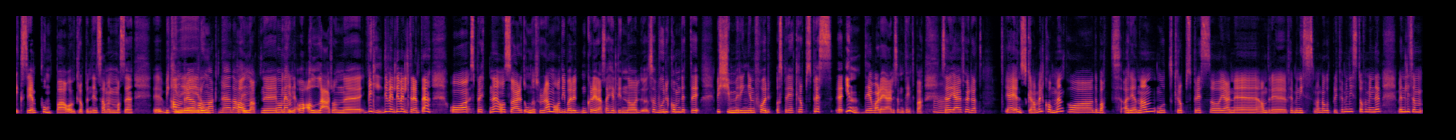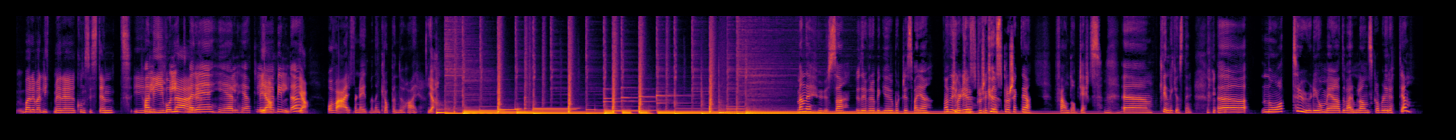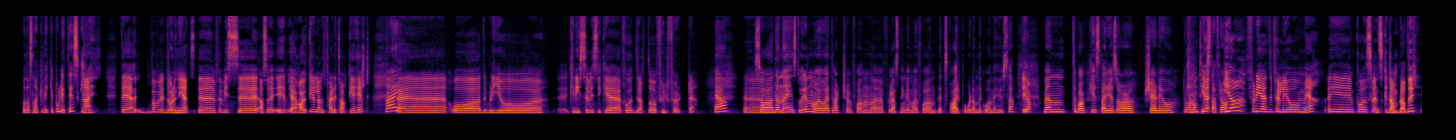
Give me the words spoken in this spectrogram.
ekstremt pumpa overkroppen din sammen med masse eh, Andre bikinirom halvnakne damer. halvnakne Og menn. og alle er sånn eh, veldig, veldig veltrente og spretne, og så er det et ungdomsprogram, og de bare kler av seg hele tiden, og så hvor kom dette bekymringen for å spre kroppspress eh, inn? Det var det jeg liksom tenkte på. Mm. Så jeg føler at jeg ønsker ham velkommen på debattarenaen mot kroppspress og gjerne andre feminisme. Han kan godt bli feminist òg, for min del, men liksom bare være litt mer konsistent i litt, liv og litt mer helhetlig Ja. bilde, Ja. og vær fornøyd med den kroppen du har. Ja. Men det huset du driver og bygger borte i Sverige nå driver de kunstprosjektet. Kunstprosjektet, ja. Found Objects. Eh, kvinnelig kunstner. Uh, nå truer de jo med at Värmland skal bli rødt igjen. Og da snakker vi ikke politisk. Nei, det var vel dårlig nyhet. eh, For hvis Altså, jeg har jo ikke lagd ferdig taket helt. Nei. Og det blir jo krise hvis ikke jeg får dratt og fullført det. Ja. Så denne historien må jo etter hvert få en eh, forløsning. Vi må jo få et svar på hvordan det går med huset. Ja. Men tilbake i Sverige så skjer det jo Du har noen tips derfra? Ja, fordi jeg følger jo med på svenske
